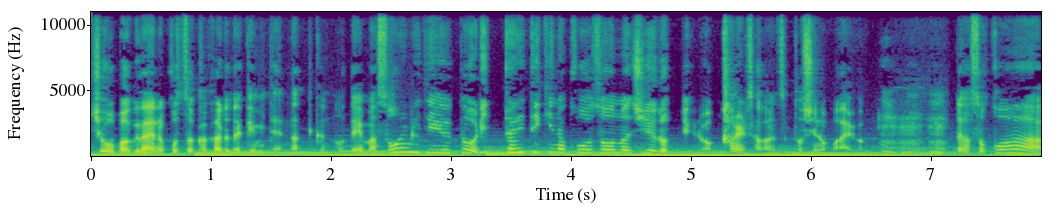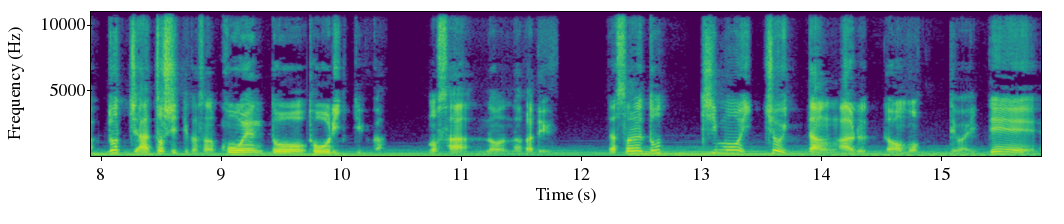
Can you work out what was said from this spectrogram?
超莫大なコストがかかるだけみたいになってくるので、まあそういう意味で言うと、立体的な構造の自由度っていうのはかなり下がるんですよ、都市の場合は。うんうんうん。だからそこは、どっち、あ、都市っていうかその公園と通りっていうか、の差の中で。だそれどっちも一長一短あるとは思ってはいて、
